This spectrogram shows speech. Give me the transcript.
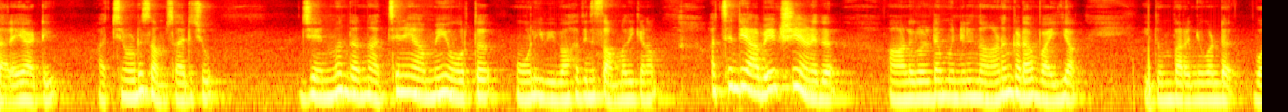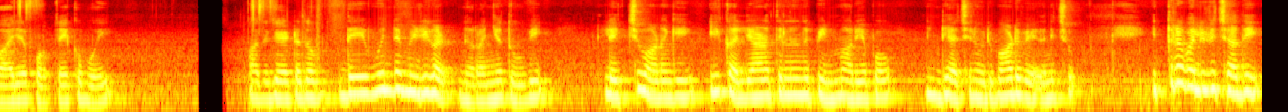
തലയാട്ടി അച്ഛനോട് സംസാരിച്ചു. ജന്മം തന്ന അച്ഛനെ അമ്മയും ഓർത്ത് മോൾ ഈ വിവാഹത്തിന് സമ്മതിക്കണം. അച്ഛന്റെ അപേക്ഷയാണിത്. ആളുകളുടെ മുന്നിൽ നാണം കെടാൻ വയ്യ. ഇതും പറഞ്ഞുകൊണ്ട് വാര്യർ പുറത്തേക്ക് പോയി. അത് കേട്ടതും ദേവുവിന്റെ മിഴികൾ നിറഞ്ഞു തൂവി. ലച്ചുവാണെങ്കിൽ ഈ കല്യാണത്തിൽ നിന്ന് പിന്മാറിയപ്പോൾ നിന്റെ അച്ഛൻ ഒരുപാട് വേദനിച്ചു. ഇത്ര വലിയൊരു ചതി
